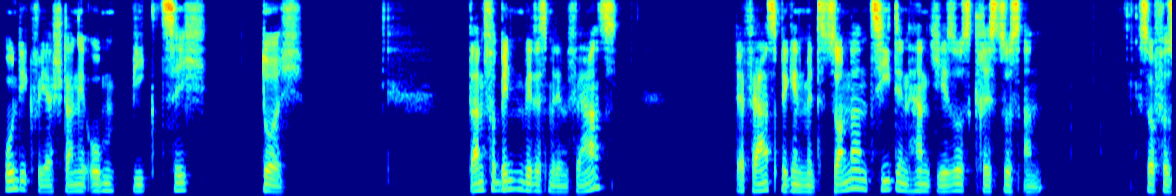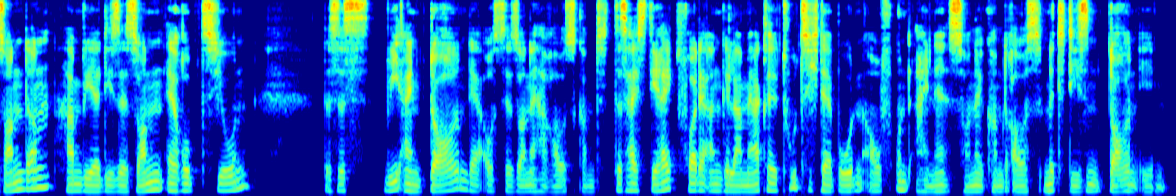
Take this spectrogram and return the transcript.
und die Querstange oben biegt sich durch. Dann verbinden wir das mit dem Vers. Der Vers beginnt mit sondern zieht den Herrn Jesus Christus an. So für sondern haben wir diese Sonneneruption. Das ist wie ein Dorn, der aus der Sonne herauskommt. Das heißt, direkt vor der Angela Merkel tut sich der Boden auf und eine Sonne kommt raus mit diesem Dorn eben.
